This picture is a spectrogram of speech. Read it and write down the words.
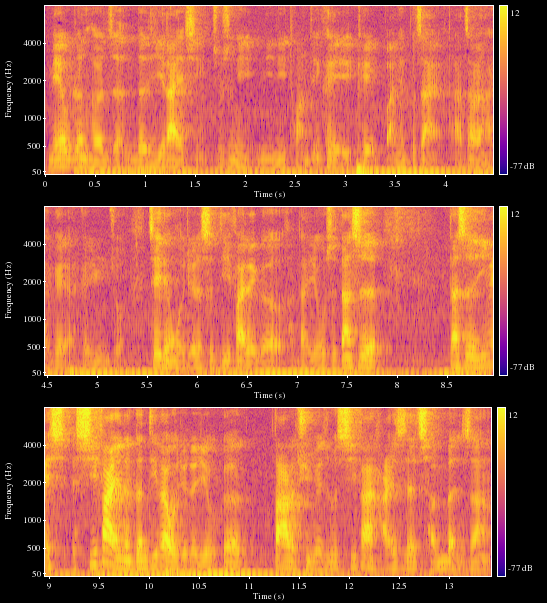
没有任何人的依赖性，就是你你你团队可以可以完全不在，它照样还可以还可以运作。这点我觉得是 DeFi 的一个很大优势。但是但是因为西西 i 呢跟 DeFi 我觉得有个大的区别，就是西 i 还是在成本上，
